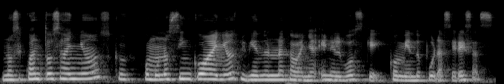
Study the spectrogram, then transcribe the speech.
no sé cuántos años, como unos cinco años, viviendo en una cabaña en el bosque, comiendo puras cerezas.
